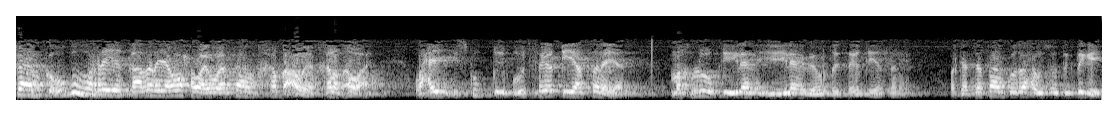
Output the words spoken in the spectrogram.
fahamka ugu horreeya qaadanayaan waxa waaye waa faham khada wey khalad a waay. Waxay isku isaga qiyaasanayaan. Makhluuqii ilahay iyo ilahay bay horta isaga qiyaasanayaan. Markaasa fahamkooda waxa uu soo degdegay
